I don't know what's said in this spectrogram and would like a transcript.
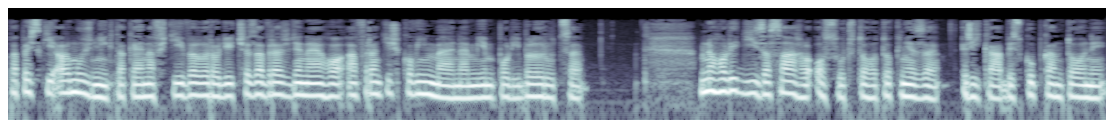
Papežský almužník také navštívil rodiče zavražděného a františkovým jménem jim políbil ruce. Mnoho lidí zasáhl osud tohoto kněze, říká biskup Cantoni.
